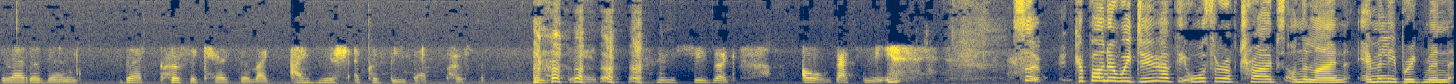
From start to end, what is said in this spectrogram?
rather than that perfect character. Like, I wish I could be that person. Instead, she's like, oh, that's me. So, Kopano, we do have the author of Tribes on the line, Emily Briggeman.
